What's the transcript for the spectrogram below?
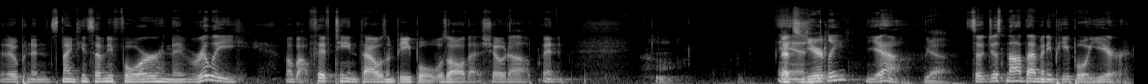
it opened in 1974, and they really about 15,000 people was all that showed up, and That's and- yearly. Yeah, Yeah. so just not that many people a year.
